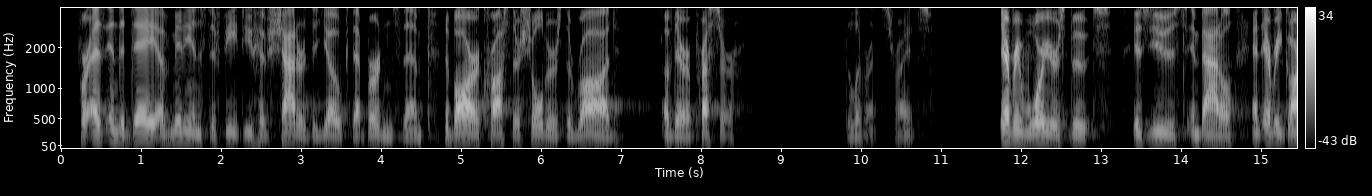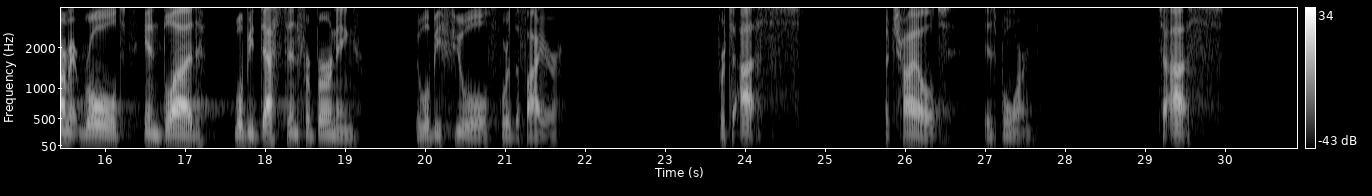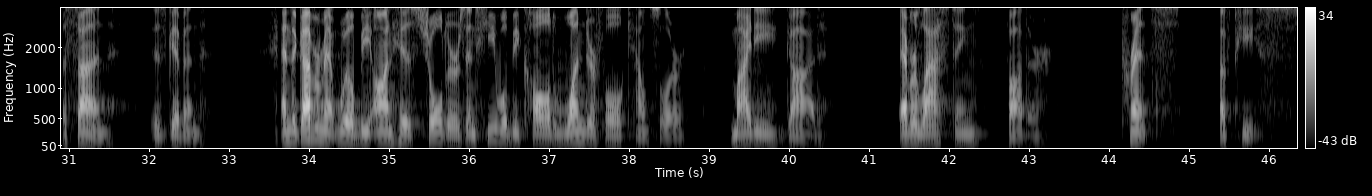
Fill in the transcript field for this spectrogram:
For as in the day of Midian's defeat, you have shattered the yoke that burdens them, the bar across their shoulders, the rod of their oppressor. Deliverance, right? Every warrior's boot is used in battle, and every garment rolled in blood will be destined for burning. It will be fuel for the fire. For to us a child is born, to us a son is given. And the government will be on his shoulders, and he will be called Wonderful Counselor, Mighty God Everlasting Father, Prince of Peace.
